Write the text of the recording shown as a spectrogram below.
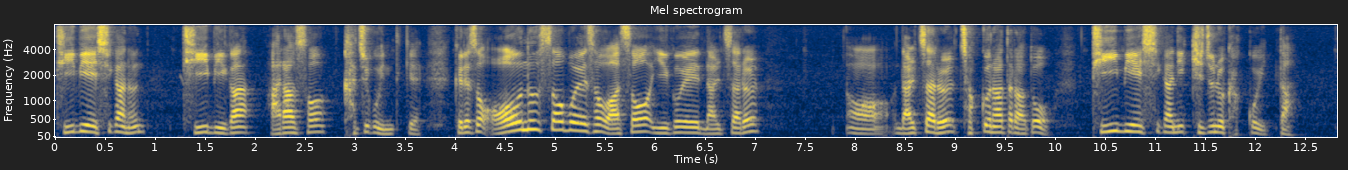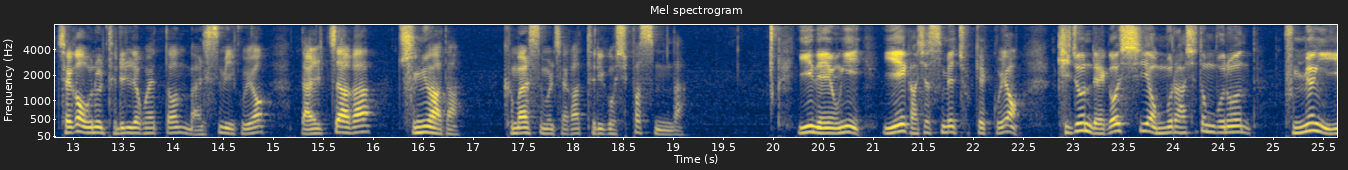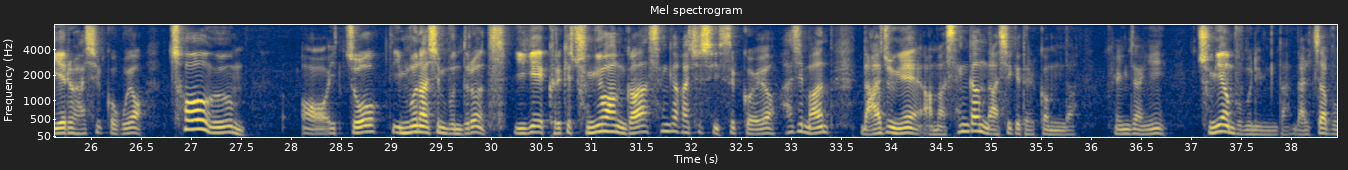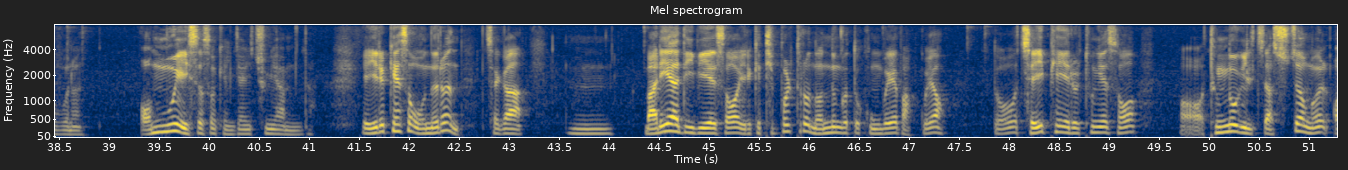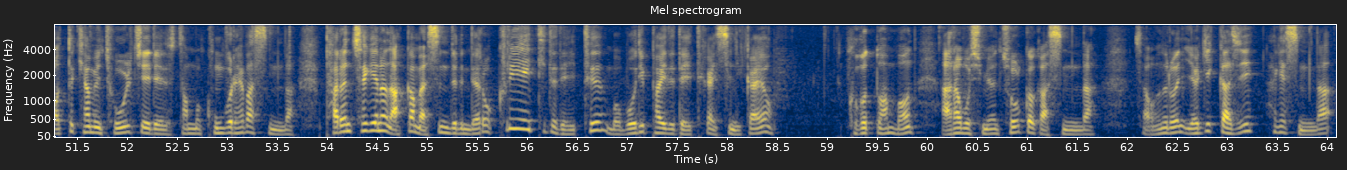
DB의 시간은 DB가 알아서 가지고 있게. 그래서 어느 서버에서 와서 이거의 날짜를 어, 날짜를 접근하더라도 DB의 시간이 기준을 갖고 있다. 제가 오늘 드리려고 했던 말씀이고요. 날짜가 중요하다. 그 말씀을 제가 드리고 싶었습니다. 이 내용이 이해 가셨으면 좋겠고요. 기존 레거시 업무를 하시던 분은 분명히 이해를 하실 거고요. 처음 어, 이쪽 입문하신 분들은 이게 그렇게 중요한가 생각하실 수 있을 거예요. 하지만 나중에 아마 생각나시게 될 겁니다. 굉장히 중요한 부분입니다. 날짜 부분은 업무에 있어서 굉장히 중요합니다. 예, 이렇게 해서 오늘은 제가 음, 마리아 DB에서 이렇게 디폴트로 넣는 것도 공부해 봤고요. 또 JPA를 통해서 어, 등록 일자 수정을 어떻게 하면 좋을지에 대해서도 한번 공부를 해봤습니다. 다른 책에는 아까 말씀드린 대로 created date, 뭐 modified date가 있으니까요. 그것도 한번 알아보시면 좋을 것 같습니다. 자, 오늘은 여기까지 하겠습니다.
